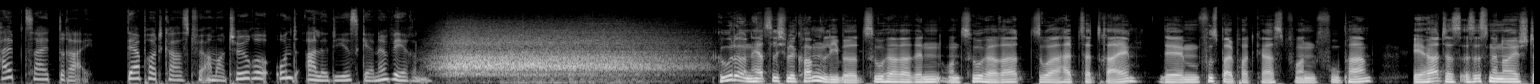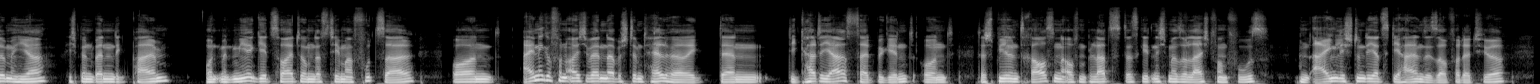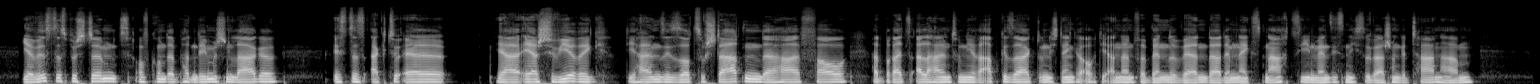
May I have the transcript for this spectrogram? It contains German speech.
Halbzeit 3, der Podcast für Amateure und alle, die es gerne wären. Gute und herzlich willkommen, liebe Zuhörerinnen und Zuhörer, zur Halbzeit 3, dem Fußballpodcast von FUPA. Ihr hört es, es ist eine neue Stimme hier. Ich bin Benedikt Palm und mit mir geht es heute um das Thema Futsal. Und einige von euch werden da bestimmt hellhörig, denn die kalte Jahreszeit beginnt und das Spielen draußen auf dem Platz, das geht nicht mehr so leicht vom Fuß. Und eigentlich stünde jetzt die Hallensaison vor der Tür. Ihr wisst es bestimmt, aufgrund der pandemischen Lage ist es aktuell ja eher schwierig, die Hallensaison zu starten. Der HFV hat bereits alle Hallenturniere abgesagt und ich denke auch die anderen Verbände werden da demnächst nachziehen, wenn sie es nicht sogar schon getan haben.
